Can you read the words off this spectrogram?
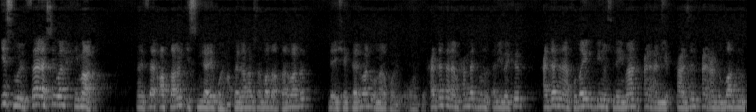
İsmül feresi vel himar. Yani atların isimleri koymak. Peygamber bazı atları vardı. Bir de eşekleri vardı. Onları koy. koydu. Haddetena Muhammed bin Ebi Bekir. Haddetena Fudayl bin Süleyman. An Abi Hazim. An Abdullah bin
